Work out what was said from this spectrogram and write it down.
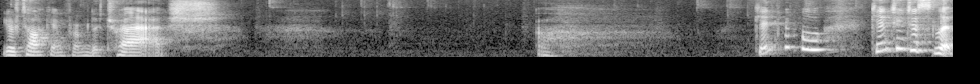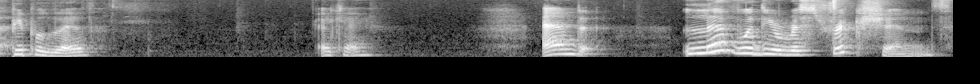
you're talking from the trash oh. Can't people can't you just let people live? Okay. And live with your restrictions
